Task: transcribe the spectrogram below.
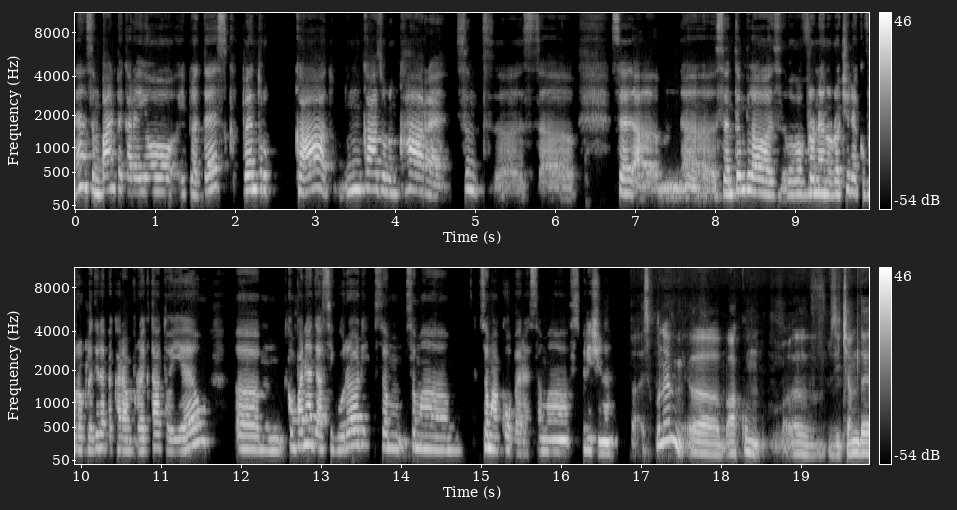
Da? Sunt bani pe care eu îi plătesc pentru ca în cazul în care sunt, uh, să, se, se întâmplă vreo nenorocire cu vreo clădire pe care am proiectat-o eu, um, compania de asigurări să, să mă să mă acopere, să mă sprijine. Spunem uh, acum, uh, ziceam de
